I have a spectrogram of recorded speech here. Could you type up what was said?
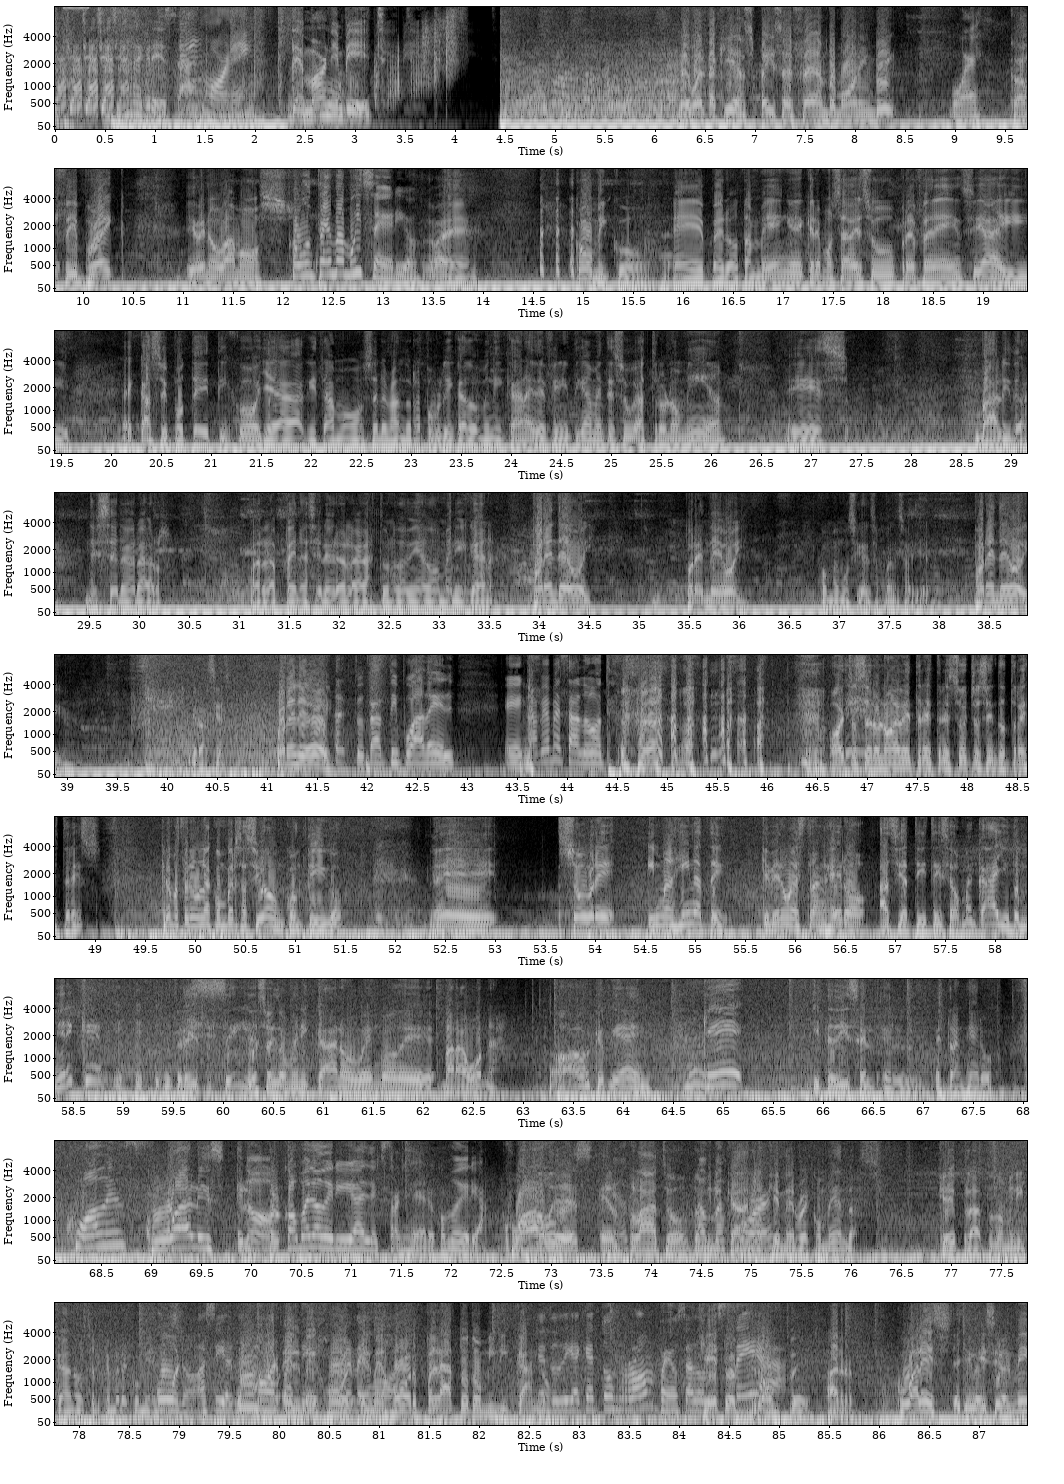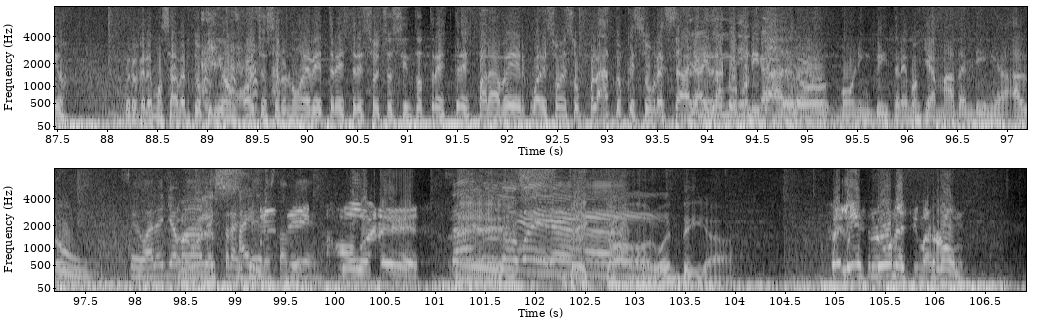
Ya, ya, ya, ya regresa. Morning. The Morning Beat. De vuelta aquí en Space FM, The Morning Beat, Bueno, Coffee Break. Y hoy nos vamos, con un tema muy serio. bueno, cómico, eh, pero también eh, queremos saber su preferencia y es caso hipotético, ya que estamos celebrando República Dominicana y definitivamente su gastronomía es válida de celebrar. Vale la pena celebrar la gastronomía dominicana. Por ende hoy, por ende hoy, ponme música de suspenso ahí. eh. Por ende hoy, gracias. Por ende hoy, Tú estás tipo Adel. Eh, cámbiame esa nota. 809-338-1033. Queremos tener una conversación contigo eh, sobre, imagínate que viene un extranjero hacia ti y te dice, oh my God, you Dominican. Y tú le dices, sí, yo soy dominicano, vengo de Barahona. Oh, qué bien. ¿Qué? Y te dice el, el extranjero, ¿Cuál es? ¿cuál es el No, ¿cómo lo diría el extranjero? ¿Cómo lo diría? ¿Cuál es el plato dominicano que me recomiendas? ¿Qué plato dominicano es el que me recomiendas? Uno, así, el Uno, mejor. para el mejor, el mejor plato Que dominicano. tú digas que esto rompe, o sea, donde Que esto sea. rompe. Ar- ¿Cuál es? Ya yo iba a decir el mío. Pero queremos saber tu opinión. 809-338-1033 para ver cuáles son esos platos que sobresalen en la comunidad de los Morning Beat. Tenemos llamada en línea. Aló. Se valen buenas. extranjeros también. Jóvenes, Saludos. Víctor, buen día. feliz lunes y marrón.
